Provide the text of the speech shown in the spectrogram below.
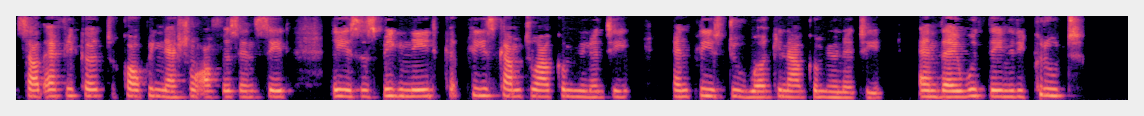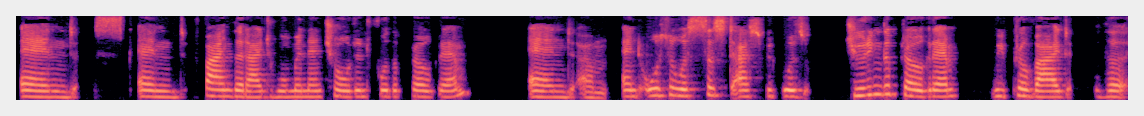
South Africa to Kolping National Office and said there is this big need. Please come to our community and please do work in our community. And they would then recruit and and find the right women and children for the program. And um, and also assist us because during the program we provide the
